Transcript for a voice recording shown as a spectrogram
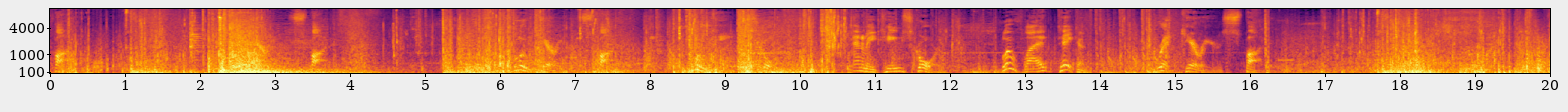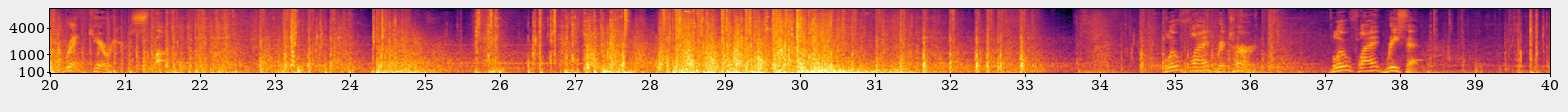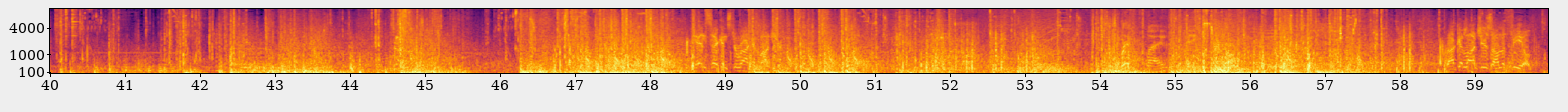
Spot. Spot. Blue carrier. Spot. Blue team Score. Enemy team scored. Blue flag taken. Red carrier Spot. Red carrier Spot. Flag returned. Blue flag reset. Ten seconds to rocket launcher. Red flag. Rocket launchers on the field.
